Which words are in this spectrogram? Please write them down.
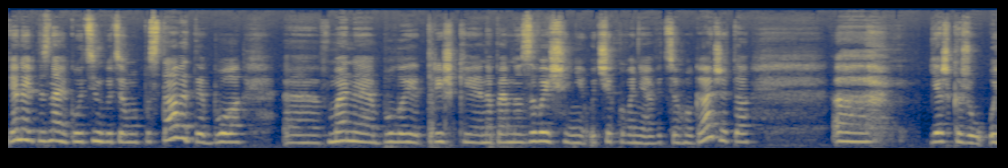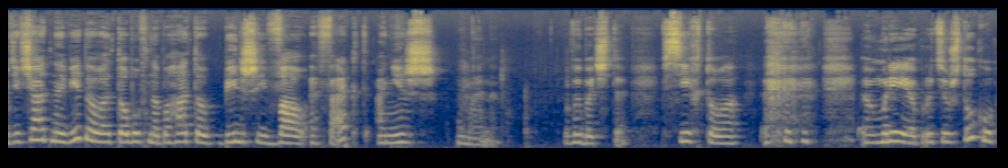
Я навіть не знаю, яку оцінку цьому поставити, бо е, в мене були трішки, напевно, завищені очікування від цього гаджета. Е, я ж кажу, у дівчат на відео то був набагато більший вау-ефект, аніж у мене. Вибачте, всі, хто мріє про цю штуку,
